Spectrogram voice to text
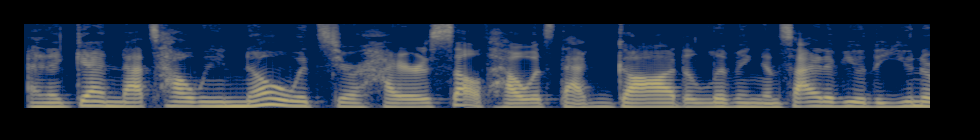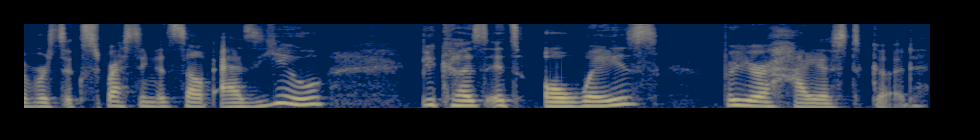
And again, that's how we know it's your higher self, how it's that God living inside of you, the universe expressing itself as you, because it's always for your highest good.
